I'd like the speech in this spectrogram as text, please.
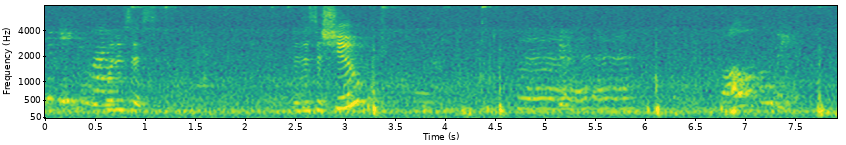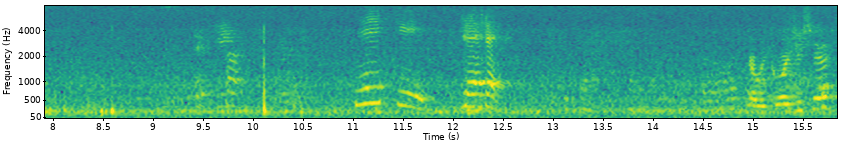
Mickey, come on. What is this? Is this a shoe? Uh, Follow the lead. Mickey. Are we gorgeous yet?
